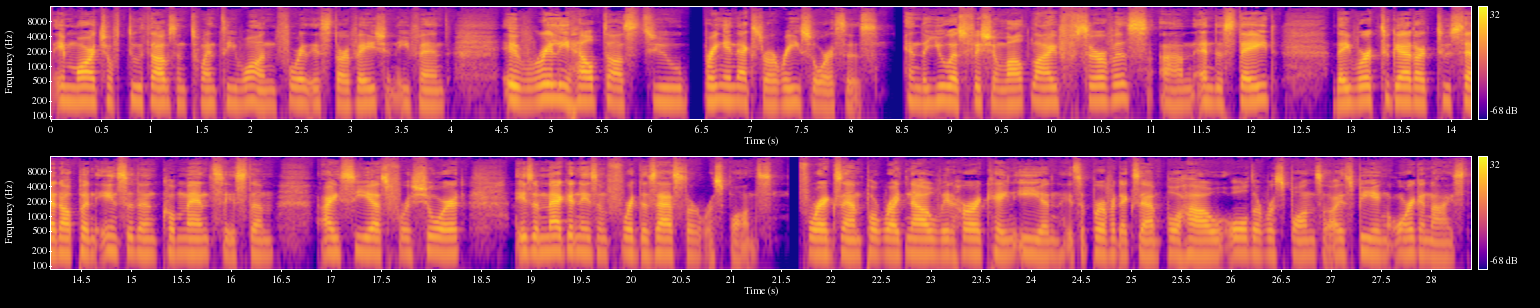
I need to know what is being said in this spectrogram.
in March of 2021 for this starvation event, it really helped us to bring in extra resources. And the U.S. Fish and Wildlife Service um, and the state They worked together to set up an incident command system. ICS for short is a mechanism for disaster response for example, right now with Hurricane Ian, it's a perfect example how all the response is being organized.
